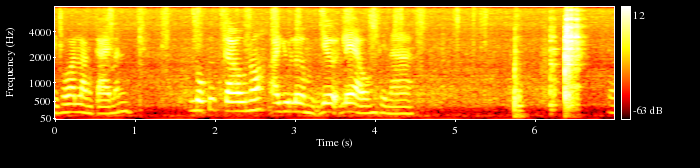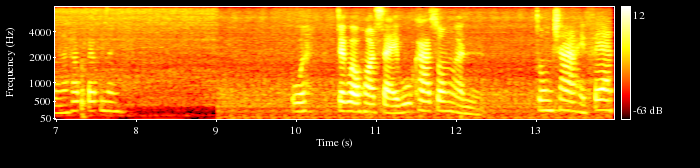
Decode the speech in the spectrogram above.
สิเพราะว่าร่างกายมันบ่คือเกาเนาะอายุเริ่มเยอะแล้วจังซี่นะเดี๋ยวนะครับแป๊บหนึงโอ้ยจักเว่าฮอดใส่บูค่าส่งเงินส่งชาให้แฟน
